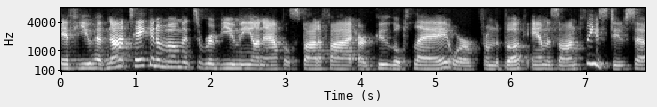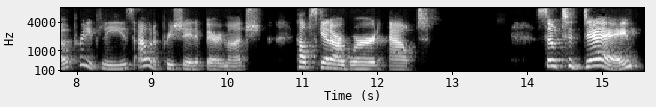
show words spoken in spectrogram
If you have not taken a moment to review me on Apple, Spotify, or Google Play, or from the book Amazon, please do so. Pretty please. I would appreciate it very much. Helps get our word out. So today,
